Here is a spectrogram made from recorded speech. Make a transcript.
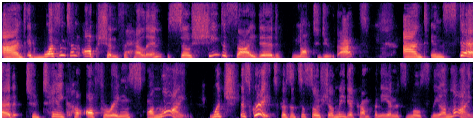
And it wasn't an option for Helen, so she decided not to do that and instead to take her offerings online which is great because it's a social media company and it's mostly online.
